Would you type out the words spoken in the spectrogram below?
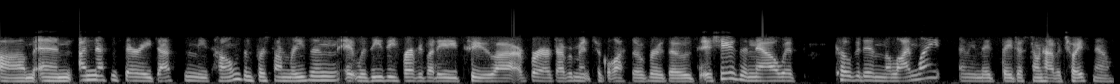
Um, and unnecessary deaths in these homes. And for some reason, it was easy for everybody to, uh, for our government to gloss over those issues. And now with COVID in the limelight, I mean, they, they just don't have a choice now.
